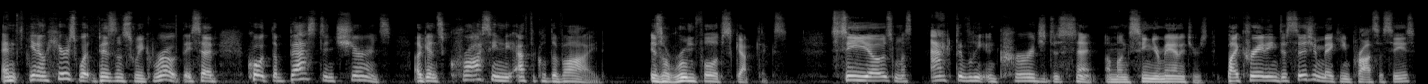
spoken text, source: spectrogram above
And you know, here's what Businessweek wrote. They said, quote, the best insurance against crossing the ethical divide is a room full of skeptics. CEOs must actively encourage dissent among senior managers by creating decision making processes,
